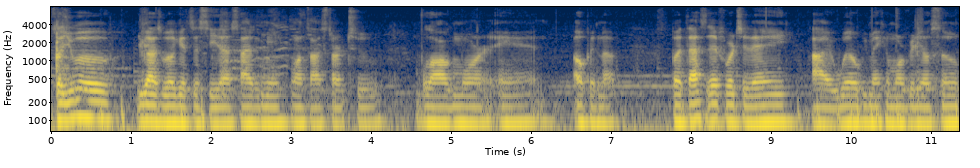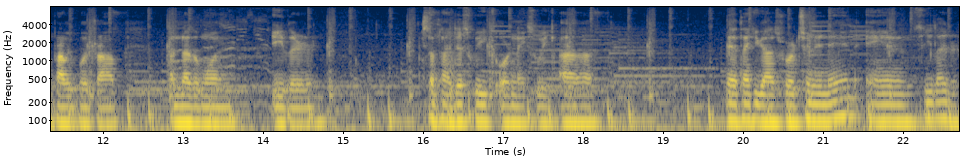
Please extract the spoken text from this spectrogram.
So you will, you guys will get to see that side of me once I start to vlog more and open up. But that's it for today. I will be making more videos soon. Probably will drop another one either sometime this week or next week. Uh, yeah, thank you guys for tuning in and see you later.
